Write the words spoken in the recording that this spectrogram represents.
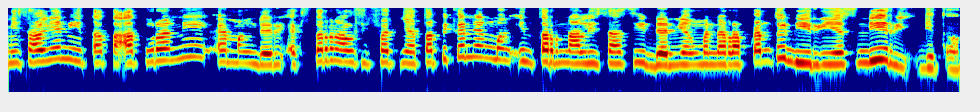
misalnya nih tata aturan nih emang dari eksternal sifatnya, tapi kan yang menginternalisasi dan yang menerapkan tuh dirinya sendiri gitu.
